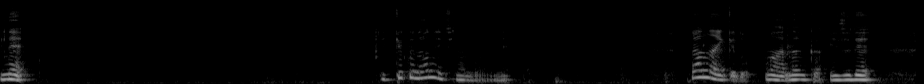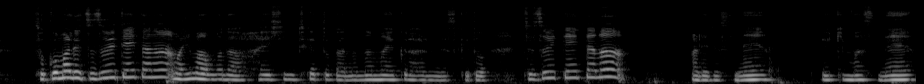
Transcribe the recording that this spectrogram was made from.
ね。結局何日なんだろうね。分かんないけど。まあなんかいずれそこまで続いていたら、まあ、今はまだ配信チケットが7枚くらいあるんですけど続いていたらあれですね。できますね。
